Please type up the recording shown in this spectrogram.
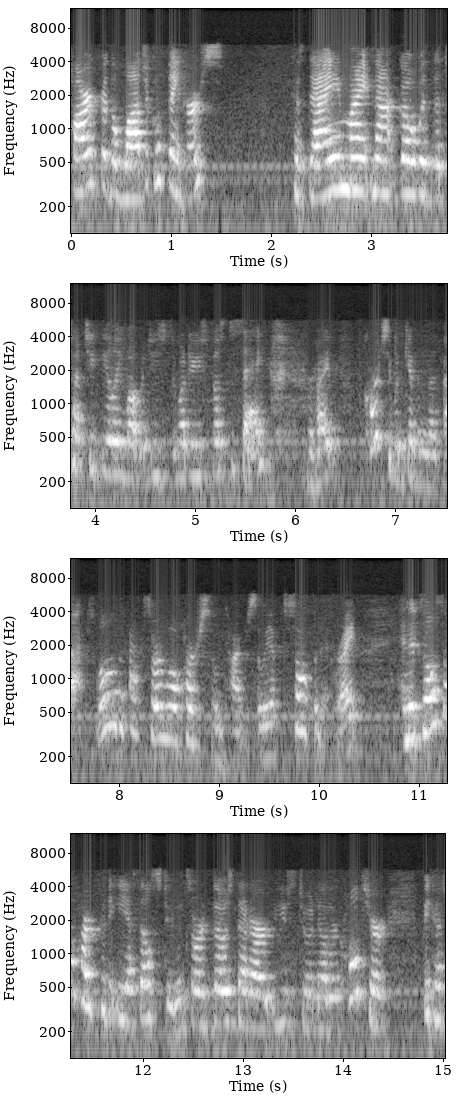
hard for the logical thinkers because they might not go with the touchy-feely, what would you, what are you supposed to say, right? Of course you would give them the facts. Well, the facts are a little harsh sometimes, so we have to soften it, right? And it's also hard for the ESL students or those that are used to another culture because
